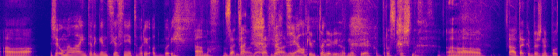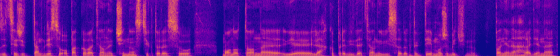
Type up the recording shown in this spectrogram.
A, že umelá inteligencia si netvorí odbory. Áno, zatiaľ, zatiaľ, zatiaľ, zatiaľ. Kým to nevyhodnotí ako prospešné. A, a také bežné pozície, že tam, kde sú opakovateľné činnosti, ktoré sú monotónne, je ľahko predvídateľný výsledok, tak tie môžu byť plne nahradené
